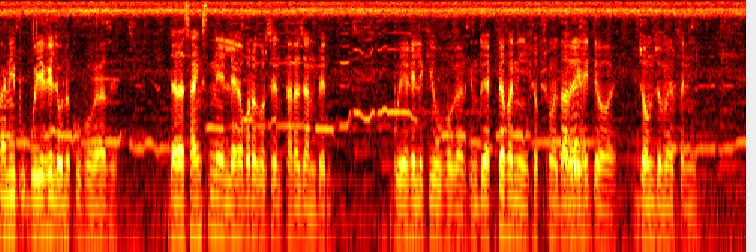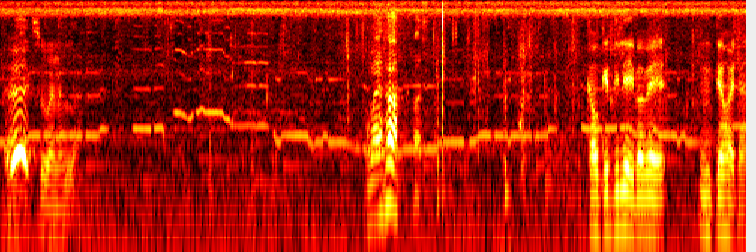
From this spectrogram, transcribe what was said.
পানি বইয়ে খাইলে অনেক উপকার আছে। যারা সায়েন্স নিয়ে লেখাপড়া করছেন তারা জানবেন বইয়ে খাইলে কি উপকার। কিন্তু একটা পানি সবসময় দাঁড়িয়ে খাইতে হয় জমজমের পানি সুবান আল্লাহ কাউকে দিলে এইভাবে নিতে হয় না।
